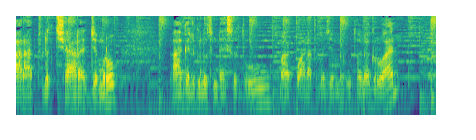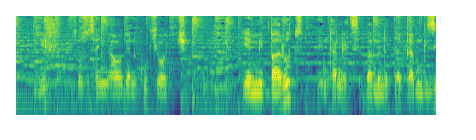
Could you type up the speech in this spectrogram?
4 2024 ጀምሮ አገልግሎት እንዳይሰጡ ማቋረጥ መጀመሩ ተነግረዋል። ይህ ሶስተኛ ወገን cookie ዎች የሚባሉት ኢንተርኔት በምንጠቀም ጊዜ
